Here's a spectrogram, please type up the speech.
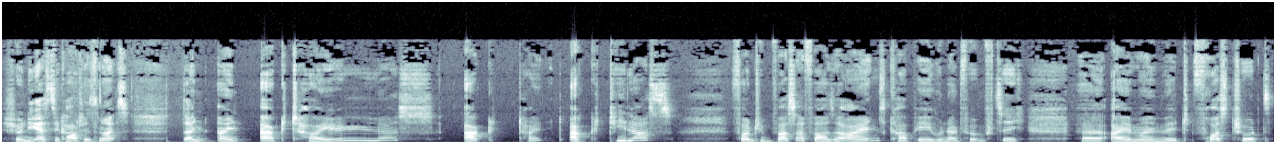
schon die erste Karte ist nice. Dann ein Actylas. Actilas von Typ Wasser, Phase 1, KP 150. Äh, einmal mit Frostschutz.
